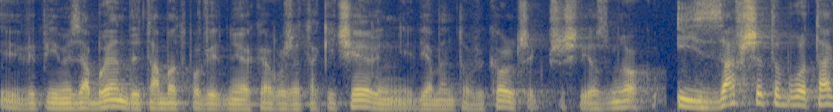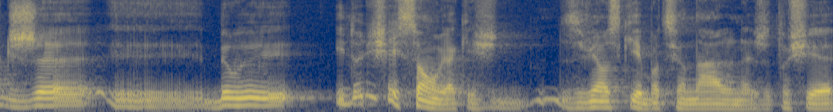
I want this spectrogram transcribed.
Wypijmy za błędy, tam odpowiednio jaka róża taki cierń, diamentowy kolczyk, przyszli o zmroku. I zawsze to było tak, że były i do dzisiaj są jakieś związki emocjonalne, że to się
